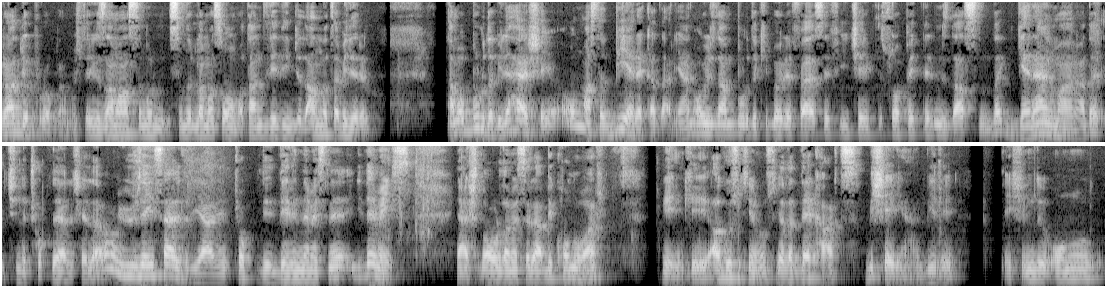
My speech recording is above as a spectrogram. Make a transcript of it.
radyo programı üstelik zaman sınır, sınırlaması olmadan dilediğimce de anlatabilirim. Ama burada bile her şey olmaz tabii bir yere kadar. Yani o yüzden buradaki böyle felsefi içerikli sohbetlerimiz de aslında genel manada içinde çok değerli şeyler var ama yüzeyseldir. Yani çok derinlemesine gidemeyiz. Yani şimdi orada mesela bir konu var. Diyelim ki Agustinus ya da Descartes bir şey yani biri. E şimdi onu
